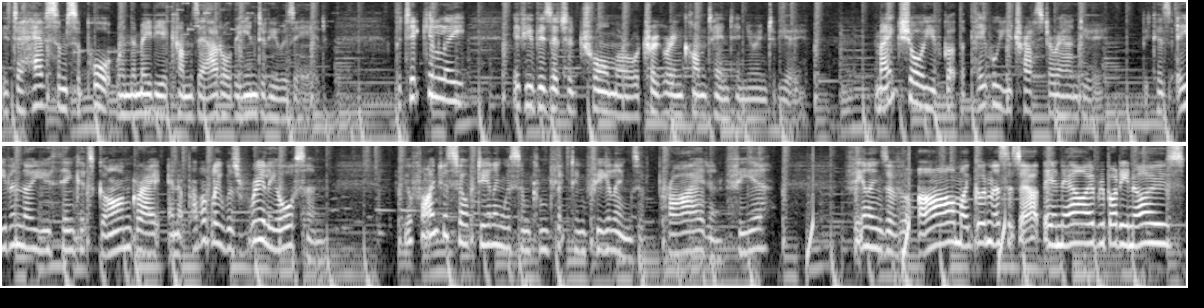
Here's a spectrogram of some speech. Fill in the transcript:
is to have some support when the media comes out or the interview is aired, particularly if you visited trauma or triggering content in your interview. Make sure you've got the people you trust around you because even though you think it's gone great and it probably was really awesome, you'll find yourself dealing with some conflicting feelings of pride and fear. Feelings of, oh my goodness, it's out there now, everybody knows.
